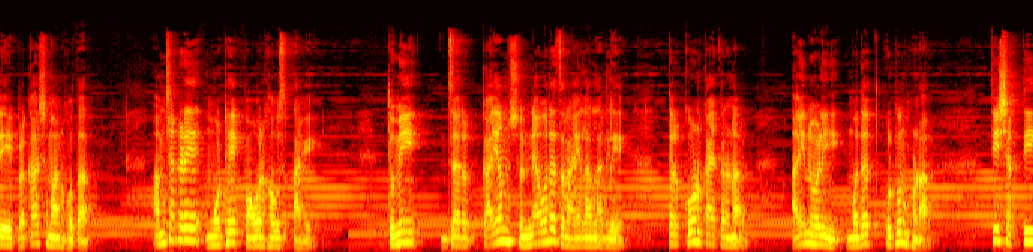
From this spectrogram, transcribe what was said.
ते प्रकाशमान होतात. आमच्याकडे मोठे पॉवर हाऊस आहे. तुम्ही जर कायम शून्यावरच राहायला लागले तर कोण काय करणार? ऐनवेळी मदत कुठून होणार? ती शक्ती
